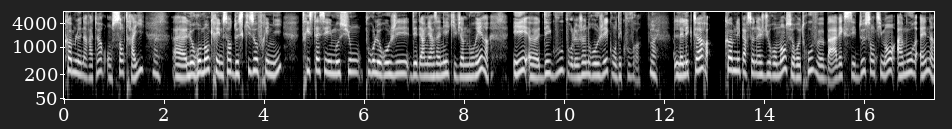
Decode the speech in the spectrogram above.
comme le narrateur, on s'en trahit. Euh, le roman crée une sorte de schizophrénie, tristesse et émotion pour le Roger des dernières années qui vient de mourir, et euh, dégoût pour le jeune Roger qu'on découvre. Le lecteur comme les personnages du roman, se retrouvent euh, bah, avec ces deux sentiments, amour-haine.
